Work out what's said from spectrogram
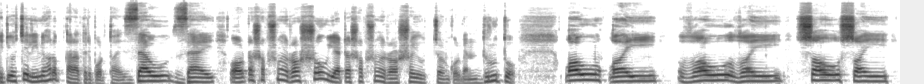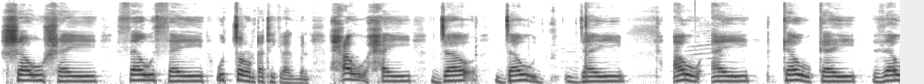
এটি হচ্ছে লিনে হরফ তাড়াতাড়ি পড়তে হয়। জাউ জাই ওটা সবসময় রস্যও ইয়াটা সবসময় রস্যই উচ্চারণ করবেন। দ্রুত। কৌ কই রৌ রই সৌ সই শাউ শাই স্যাউ স্যাই উচ্চারণটা ঠিক রাখবেন। হাউ, হাই, যাও যাও, যাই, আউ, আই, কাউ, কাই যাউ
